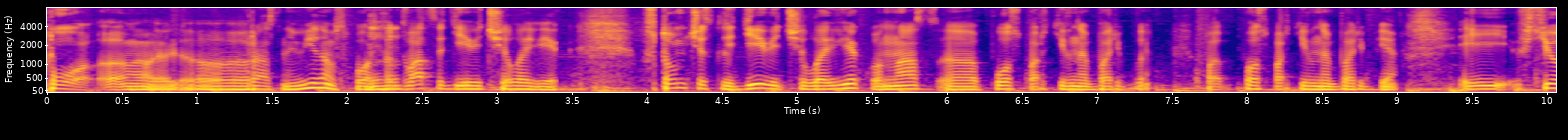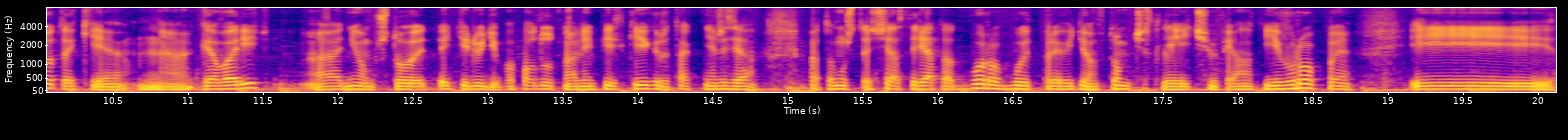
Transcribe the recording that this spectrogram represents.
по э, разным видам спорта 29 человек. В том числе 9 человек у нас э, по спортивной борьбе. По, по спортивной борьбе. И все-таки говорить о нем, что эти люди попадут на Олимпийские игры, так нельзя. Потому что сейчас ряд отборов будет проведен, в том числе и чемпионат Европы. И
